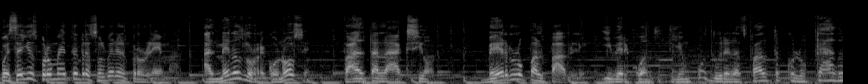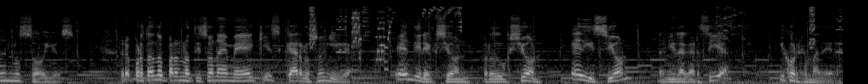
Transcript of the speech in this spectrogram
Pues ellos prometen resolver el problema, al menos lo reconocen. Falta la acción, verlo palpable y ver cuánto tiempo dura el asfalto colocado en los hoyos. Reportando para Notizona MX, Carlos Zúñiga. En dirección, producción, edición, Daniela García y Jorge Madera.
